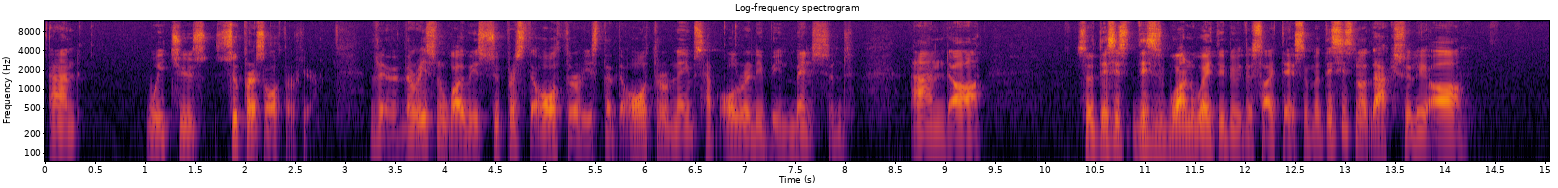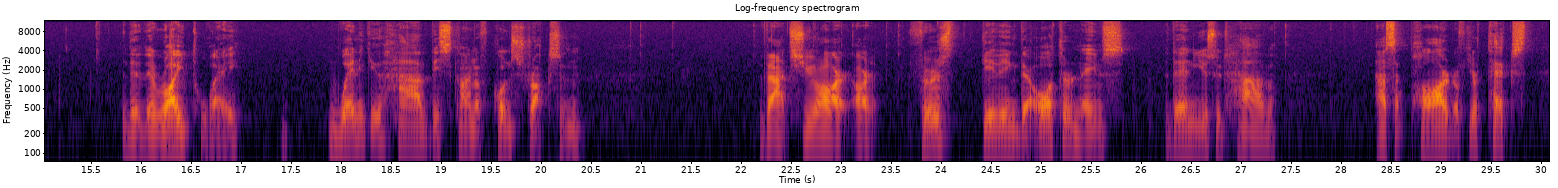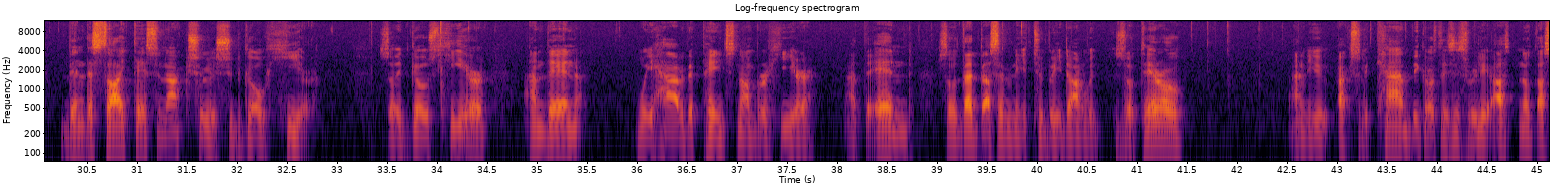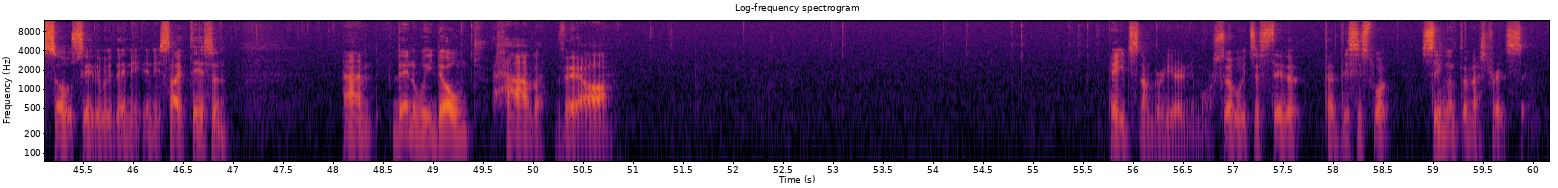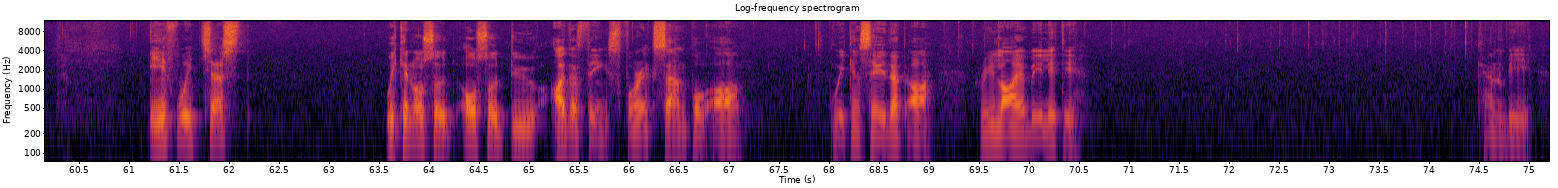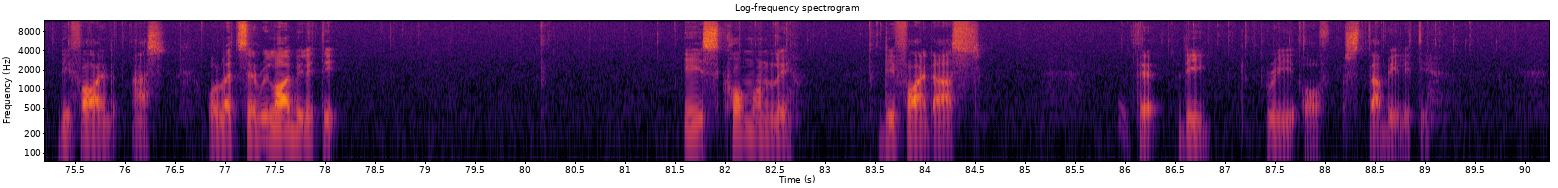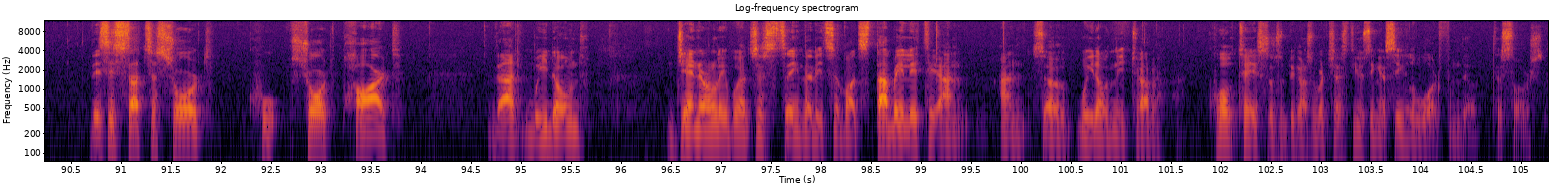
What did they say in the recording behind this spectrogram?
and we choose suppress author here. The, the reason why we suppress the author is that the author names have already been mentioned and uh, so this is this is one way to do the citation but this is not actually uh, the, the right way. When you have this kind of construction that you are, are first giving the author names then you should have as a part of your text then the citation actually should go here. So it goes here and then we have the page number here at the end, so that doesn't need to be done with Zotero. And you actually can because this is really not associated with any, any citation. And then we don't have the uh, page number here anymore. So we just say that, that this is what singleton and Straits say. If we just, we can also also do other things. For example, uh, we can say that our reliability can be defined as, or let's say reliability is commonly defined as the degree of stability. This is such a short, short part that we don't generally we're just saying that it's about stability and and so we don't need to have quotations because we're just using a single word from the, the source.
